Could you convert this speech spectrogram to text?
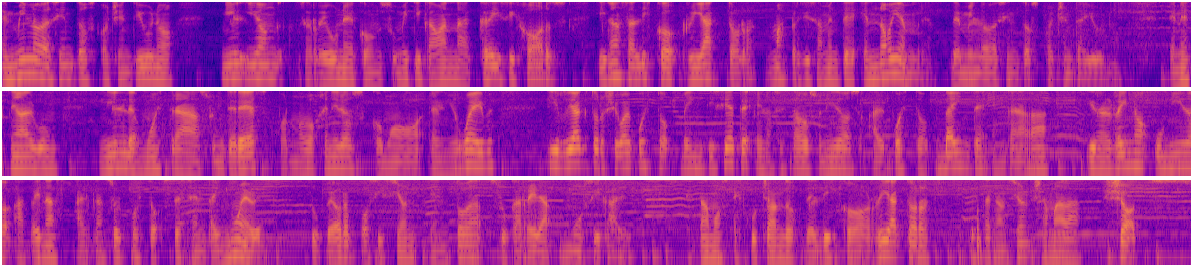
En 1981, Neil Young se reúne con su mítica banda Crazy Horse y lanza el disco Reactor, más precisamente en noviembre de 1981. En este álbum, Neil demuestra su interés por nuevos géneros como el New Wave y Reactor llegó al puesto 27 en los Estados Unidos, al puesto 20 en Canadá y en el Reino Unido apenas alcanzó el puesto 69 su peor posición en toda su carrera musical. Estamos escuchando del disco Reactor esta canción llamada Shots.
